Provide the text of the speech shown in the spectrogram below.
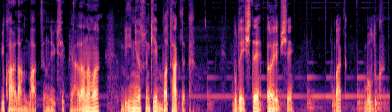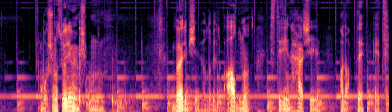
Yukarıdan baktığında yüksek bir yerden ama bir iniyorsun ki bataklık. Bu da işte öyle bir şey. Bak bulduk. Boşuna söylememiş bulundum. Böyle bir şey de olabilir. Al bunu istediğin her şeyi adapte et.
